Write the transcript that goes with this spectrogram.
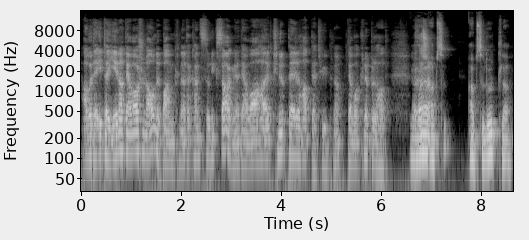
Aber der Italiener, der war schon auch eine Bank, ne? Da kannst du nichts sagen, ne? Der war halt knüppelhart, der Typ, ne? Der war knüppelhart. Also ja, abs absolut, klar.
